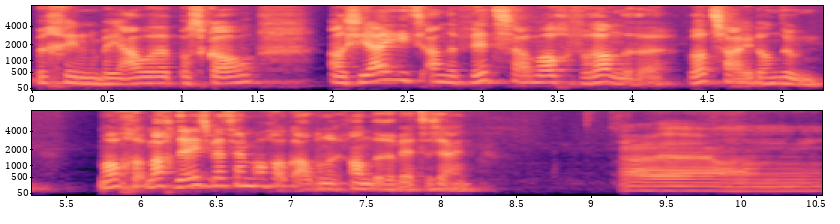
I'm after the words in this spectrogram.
Begin bij jou, eh, Pascal. Als jij iets aan de wet zou mogen veranderen, wat zou je dan doen? Mogen, mag deze wet zijn, mogen ook andere, andere wetten zijn? Ehm,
